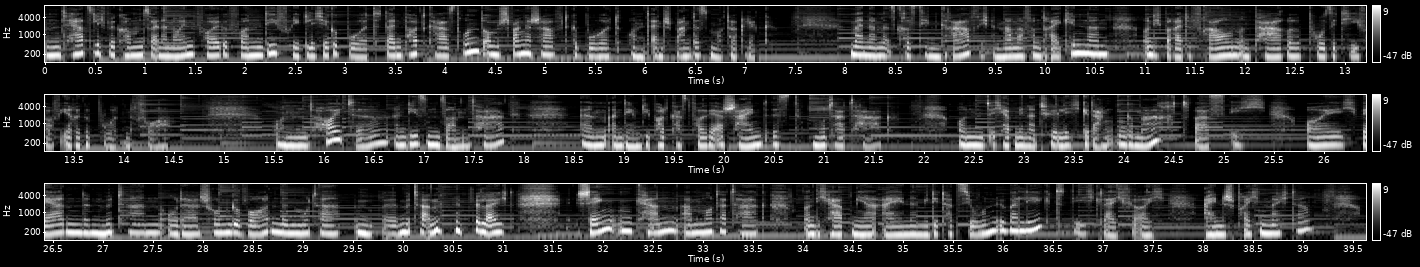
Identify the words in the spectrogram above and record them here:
und herzlich willkommen zu einer neuen Folge von Die friedliche Geburt, dein Podcast rund um Schwangerschaft, Geburt und entspanntes Mutterglück. Mein Name ist Christine Graf, ich bin Mama von drei Kindern und ich bereite Frauen und Paare positiv auf ihre Geburten vor. Und heute, an diesem Sonntag, ähm, an dem die Podcast-Folge erscheint, ist Muttertag. Und ich habe mir natürlich Gedanken gemacht, was ich euch werdenden Müttern oder schon gewordenen Mutter, äh, Müttern vielleicht schenken kann am Muttertag. Und ich habe mir eine Meditation überlegt, die ich gleich für euch einsprechen möchte.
